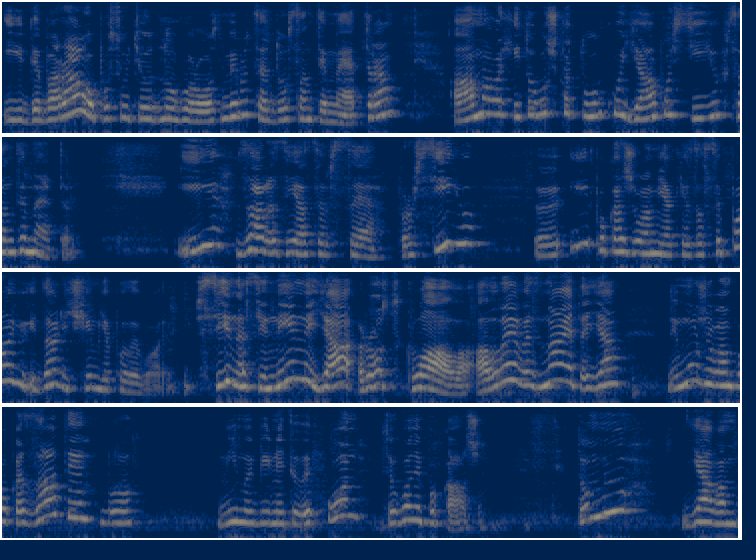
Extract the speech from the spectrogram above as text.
і Дебарао, по суті, одного розміру, це до сантиметра. А малахітову шкатулку я посію в сантиметр. І зараз я це все просію е, і покажу вам, як я засипаю, і далі чим я поливаю. Всі насінини я розклала, але ви знаєте, я не можу вам показати, бо мій мобільний телефон цього не покаже. Тому я вам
